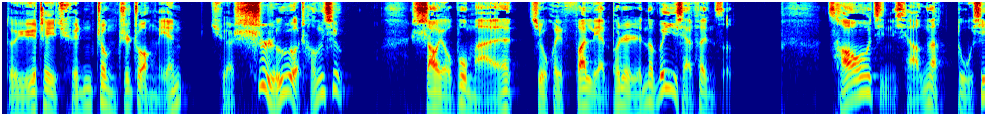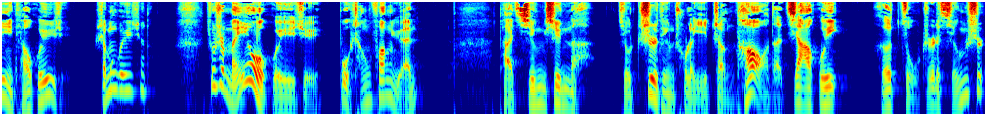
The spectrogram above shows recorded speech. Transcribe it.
对于这群正值壮年却嗜恶成性、稍有不满就会翻脸不认人的危险分子。曹锦强啊，笃信一条规矩，什么规矩呢？就是没有规矩不成方圆。他精心呢，就制定出了一整套的家规和组织的形式，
